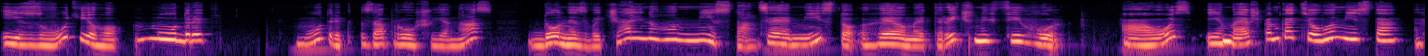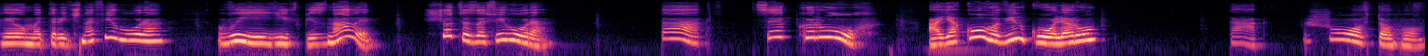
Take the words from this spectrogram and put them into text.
І звуть його Мудрик. Мудрик запрошує нас до незвичайного міста. Це місто геометричних фігур. А ось і мешканка цього міста геометрична фігура. Ви її впізнали? Що це за фігура? Так, це круг. А якого він кольору? Так, жовтого.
